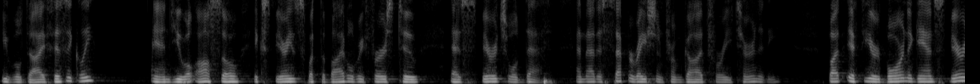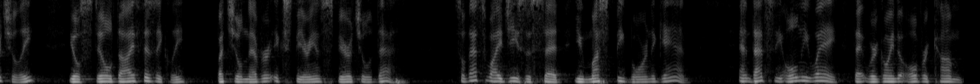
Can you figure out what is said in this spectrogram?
You will die physically, and you will also experience what the Bible refers to as spiritual death, and that is separation from God for eternity. But if you're born again spiritually, you'll still die physically, but you'll never experience spiritual death. So that's why Jesus said, You must be born again. And that's the only way that we're going to overcome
